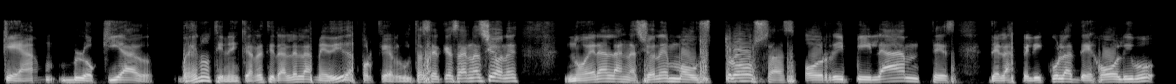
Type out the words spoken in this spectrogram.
que han bloqueado bueno, tienen que retirarle las medidas porque resulta ser que esas naciones no eran las naciones monstruosas, horripilantes de las películas de Hollywood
